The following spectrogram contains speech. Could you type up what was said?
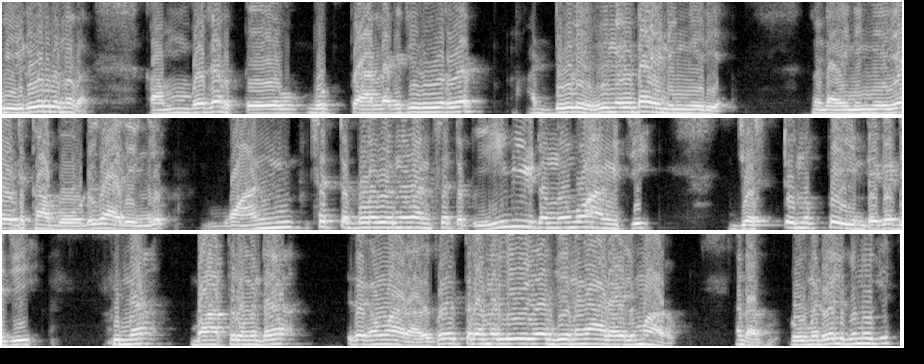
വീട് വരുന്നത് കമ്പലർത്ത് വുഡ് പാനലൊക്കെ ചെയ്ത് വെറുതെ അടിപൊളി. ഇത് നിങ്ങളുടെ ഡൈനിങ് ഏരിയ ഡൈനിങ് ഏരിയ ആയിട്ട് കബോർഡ് കാര്യങ്ങൾ വൺ സെറ്റപ്പ് ഉള്ളത് വൺ സെറ്റപ്പ് ഈ വീടൊന്ന് വാങ്ങിച്ച് ജസ്റ്റ് ഒന്ന് പെയിന്റ് ഒക്കെ അടിച്ച് പിന്നെ ബാത്റൂമിന്റെ ഇതൊക്കെ മാറാം. അതിപ്പോ ഇത്ര വലിയ ചെയ്യുന്ന ആരായാലും മാറും. കണ്ടോ? റൂമിന്റെ വലിപ്പം നോക്കി.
